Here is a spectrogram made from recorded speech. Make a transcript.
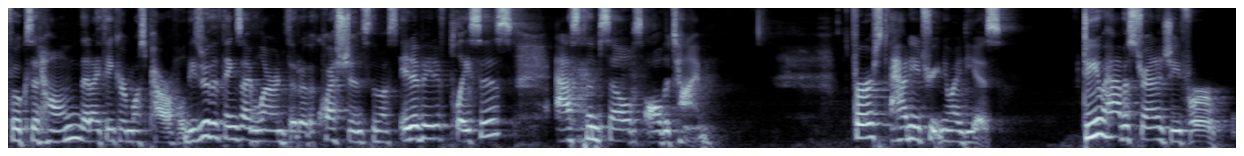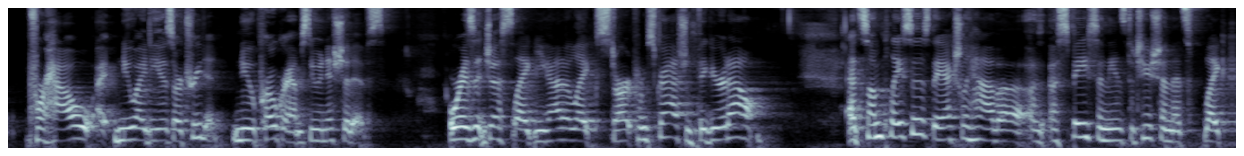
folks at home that I think are most powerful. These are the things I've learned that are the questions the most innovative places ask themselves all the time. First, how do you treat new ideas? Do you have a strategy for, for how uh, new ideas are treated, new programs, new initiatives? Or is it just like you got to like start from scratch and figure it out? At some places, they actually have a, a, a, space in the institution that's like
